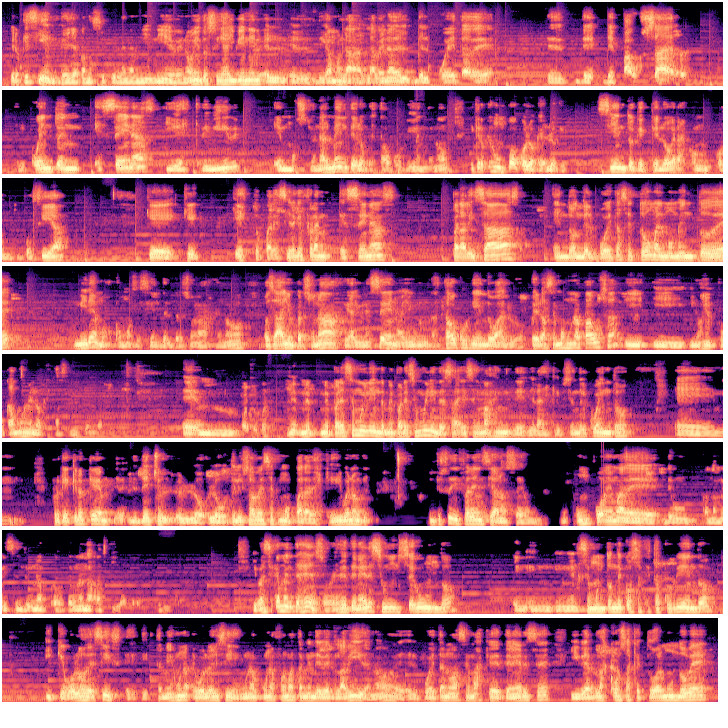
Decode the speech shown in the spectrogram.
Pero ¿qué siente ella cuando se pierde en la nieve, ¿no? Y entonces ahí viene, el, digamos, la, la vena del, del poeta de, de, de, pausar el cuento en escenas y describir emocionalmente lo que está ocurriendo, ¿no? Y creo que es un poco lo que, lo que siento que, que logras con, con, tu poesía, que, que, esto pareciera que fueran escenas paralizadas en donde el poeta se toma el momento de miremos cómo se siente el personaje, ¿no? O sea, hay un personaje, hay una escena, hay un, está ocurriendo algo, pero hacemos una pausa y, nos enfocamos en lo que está sintiendo. Em, Por supuesto. Me, parece muy linda, me parece muy linda esa, esa imagen de, la descripción del cuento, em, porque creo que, de hecho, lo, lo, utilizo a veces como para describir, bueno, qué se diferencia, no sé, un, un poema de, de, un, cuando me dicen de una, de una narrativa? Y básicamente es eso, es detenerse un segundo en, en, ese montón de cosas que está ocurriendo y que vos lo decís, eh, eh, también es una, vos lo decís, es una, una, forma también de ver la vida, ¿no? El poeta no hace más que detenerse y ver las cosas que todo el mundo ve,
